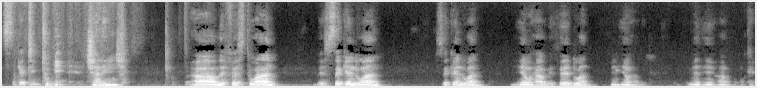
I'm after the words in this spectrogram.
it's getting to be a challenge. Have the first one, the second one, second one. Here we have the third one, and here we have. Even here we have okay,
